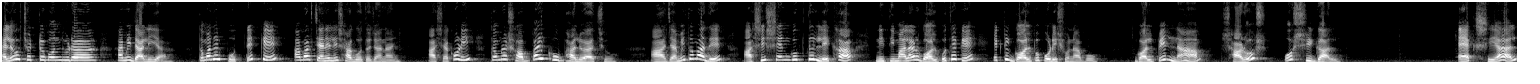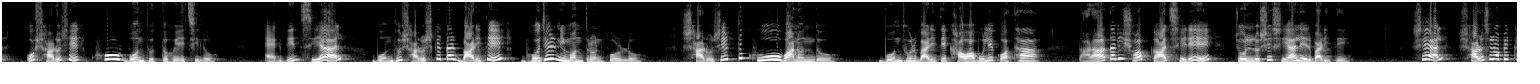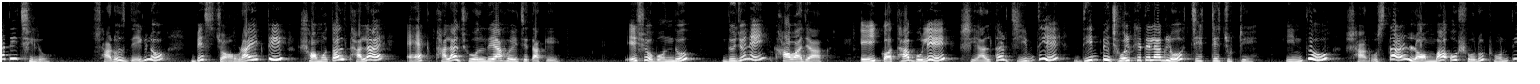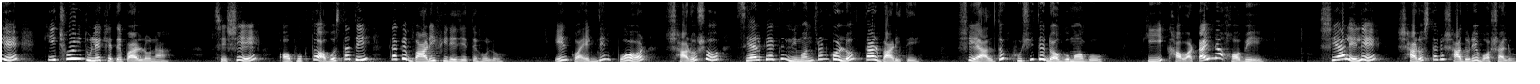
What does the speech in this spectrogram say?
Hello ছোট্ট বন্ধুরা, আমি ডালিয়া। তোমাদের প্রত্যেককে আমার চ্যানেলে স্বাগত জানাই। আশা করি তোমরা সবাই খুব ভালো আছো। আজ আমি তোমাদের আশিস সেনগুপ্তের লেখা নীতিমালার গল্প থেকে একটি গল্প পড়ে শোনাবো। গল্পের নাম সারস ও শৃগাল। এক শেয়াল ও সারসের খুব বন্ধুত্ব হয়েছিল। একদিন শেয়াল বন্ধু সারসকে তার বাড়িতে ভোজের নিমন্ত্রণ করল। সারসের তো খুব আনন্দ। বন্ধুর বাড়িতে খাওয়া বলে কথা, তাড়াতাড়ি সব কাজ সেরে চলল সে শেয়ালের বাড়িতে। শেয়াল সারসের অপেক্ষাতেই ছিল। সারস দেখল বেশ চওড়া একটি সমতল থালায় এক থালা ঝোল দেয়া হয়েছে তাকে। এসো বন্ধু, দুজনেই খাওয়া যাক। এই কথা বলে শিয়াল তার জিভ দিয়ে দিব্যি ঝোল খেতে লাগল চেটে চুটে। কিন্তু সারস তার লম্বা ও সরু ঠোঁট দিয়ে কিছুই তুলে খেতে পারল না। শেষে অভুক্ত অবস্থাতেই তাকে বাড়ি ফিরে যেতে হলো। এর কয়েকদিন পর সারসও শেয়ালকে একদিন নিমন্ত্রণ করল তার বাড়িতে। শেয়াল তো খুশিতে ডগমগ, কি খাওয়াটাই না হবে? শেয়াল এলে সারস তাকে সাদরে বসালো।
